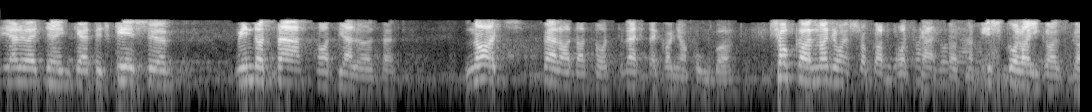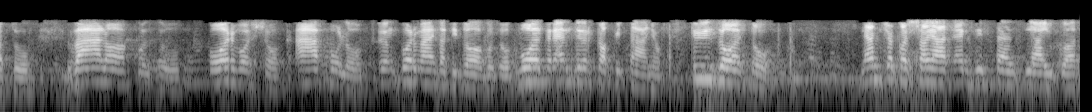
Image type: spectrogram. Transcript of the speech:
jelöltjeinket, és később mind a 106 jelöltet. Nagy feladatot vesztek a nyakunkba. Sokan nagyon sokat kockáztatnak, iskolaigazgatók, vállalkozók, orvosok, ápolók, önkormányzati dolgozók, volt rendőrkapitányok, tűzoltók, nem csak a saját egzisztenciájukat,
